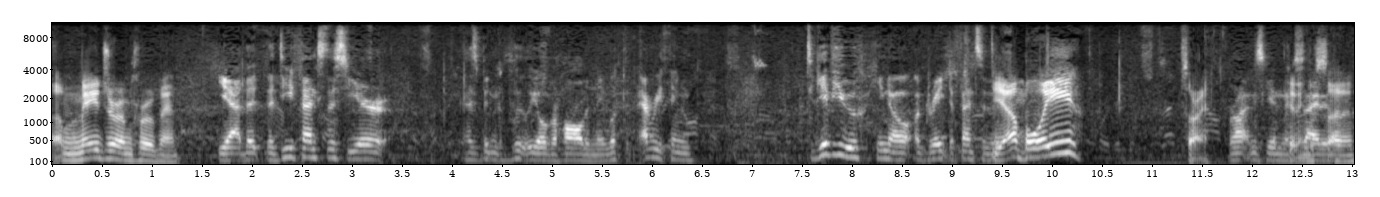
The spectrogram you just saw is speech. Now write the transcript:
a major improvement. yeah, the the defense this year has been completely overhauled, and they looked at everything to give you, you know, a great defensive. Yeah, advantage. boy. Sorry, Ronnie's getting, getting excited. excited.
